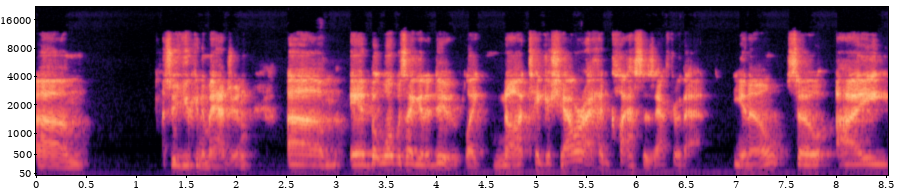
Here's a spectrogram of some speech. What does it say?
Um, so you can imagine. Um, and but what was I going to do? Like not take a shower? I had classes after that, you know. So I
